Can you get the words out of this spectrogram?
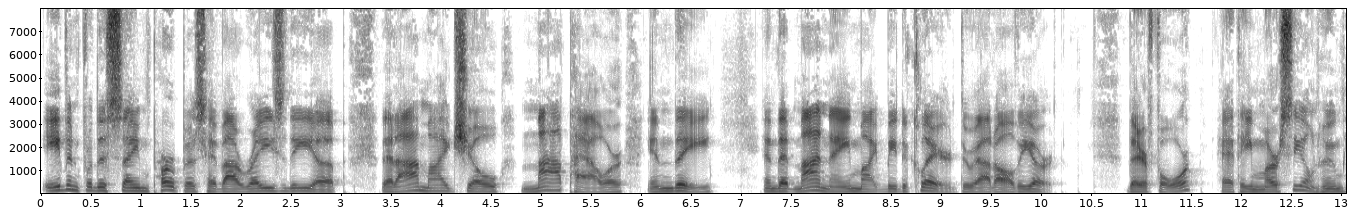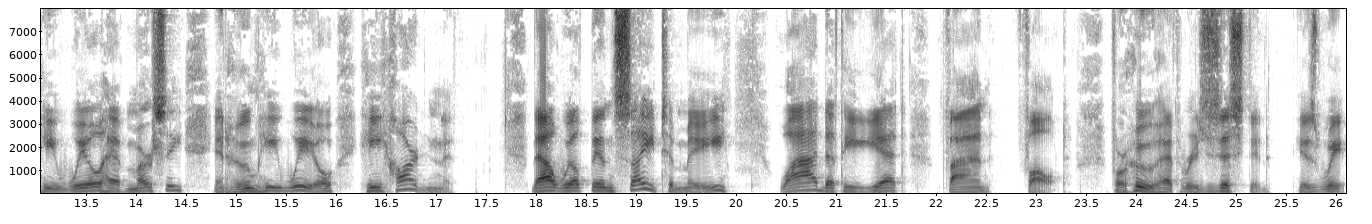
Even for this same purpose have I raised thee up, that I might show my power in thee, and that my name might be declared throughout all the earth. Therefore hath he mercy on whom he will have mercy, and whom he will he hardeneth. Thou wilt then say to me, Why doth he yet find fault? For who hath resisted his will?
